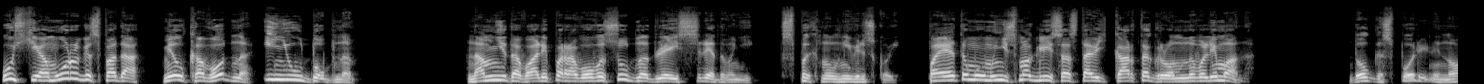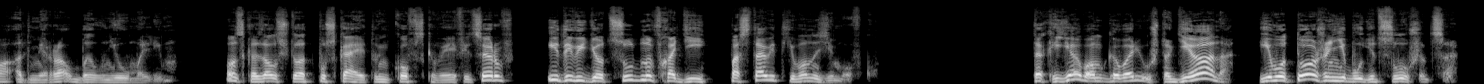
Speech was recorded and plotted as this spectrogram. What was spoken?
Устье Амура, господа, мелководно и неудобно. Нам не давали парового судна для исследований, вспыхнул Невельской. Поэтому мы не смогли составить карт огромного лимана. Долго спорили, но адмирал был неумолим. Он сказал, что отпускает Уньковского и офицеров и доведет судно в ходи, поставит его на зимовку. Так я вам говорю, что Диана его тоже не будет слушаться,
